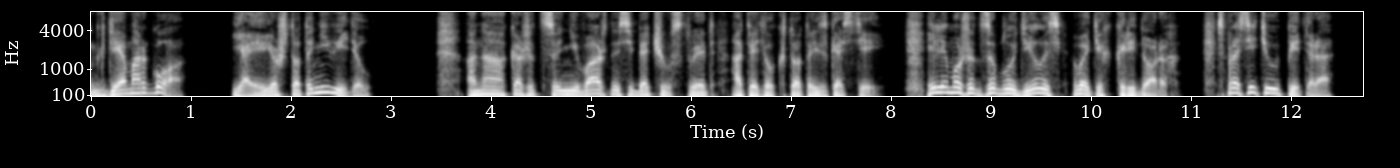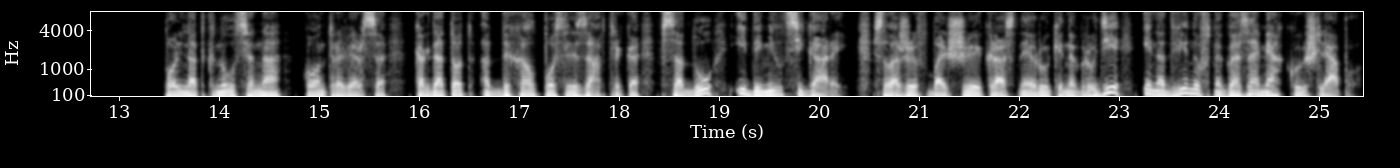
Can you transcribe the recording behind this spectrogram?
«Где Марго? Я ее что-то не видел». «Она, кажется, неважно себя чувствует», — ответил кто-то из гостей. «Или, может, заблудилась в этих коридорах. Спросите у Питера. Поль наткнулся на контраверса, когда тот отдыхал после завтрака в саду и дымил сигарой, сложив большие красные руки на груди и надвинув на глаза мягкую шляпу.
